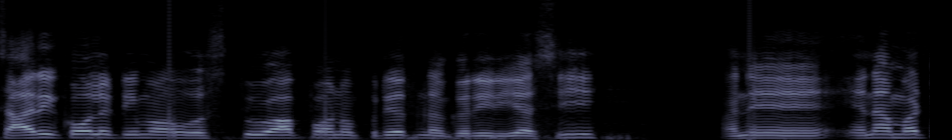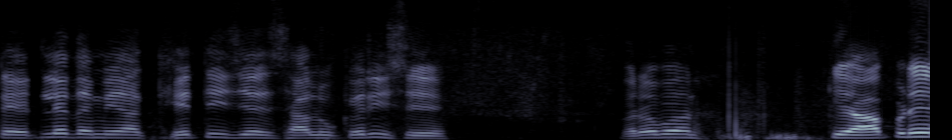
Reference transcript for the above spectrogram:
સારી ક્વોલિટીમાં વસ્તુ આપવાનો પ્રયત્ન કરી રહ્યા છીએ. અને એના માટે એટલે તમે આ ખેતી જે ચાલુ કરી છે, બરાબર? કે આપણે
